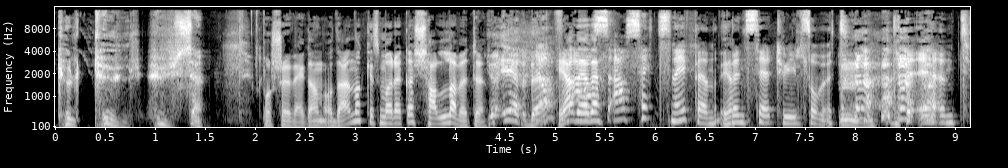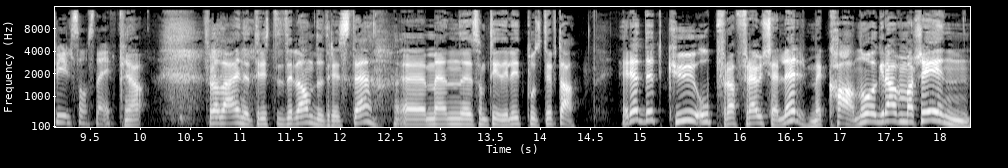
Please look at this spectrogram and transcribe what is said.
Kulturhuset på Sjøvegan. Og det er noe som har røyka tjalla, vet du. Ja, er det det? Ja, det er jeg, det. har, jeg har sett sneipen. Ja. Den ser tvilsom ut. Det er en tvilsom sneip. Ja. Fra det ene triste til det andre triste, eh, men samtidig litt positivt, da. Reddet ku opp fra fraukjeller med kano og gravemaskin.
